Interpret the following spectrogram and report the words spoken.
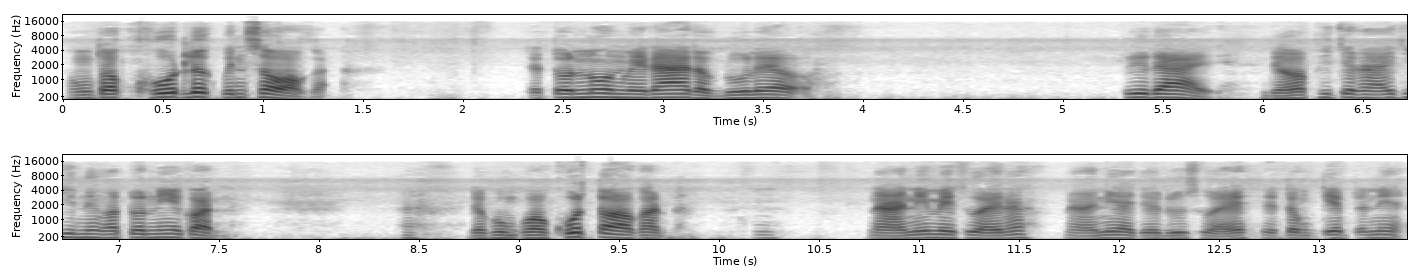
ทงต้องคูดลึกเป็นศอกอะ่ะ แต่ต้นนู่นไม่ได้ดอกดูแล้วซื้อได้ เดี๋ยวพิจารณาอีกทีนึงเอาต้นนี้ก่อน เดี๋ยวผมขอคูดต่อก่อน หนานี่ไม่สวยนะ หนาเนี่ยจะดูสวยแต่ต้องเก็บอันเนี้ย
